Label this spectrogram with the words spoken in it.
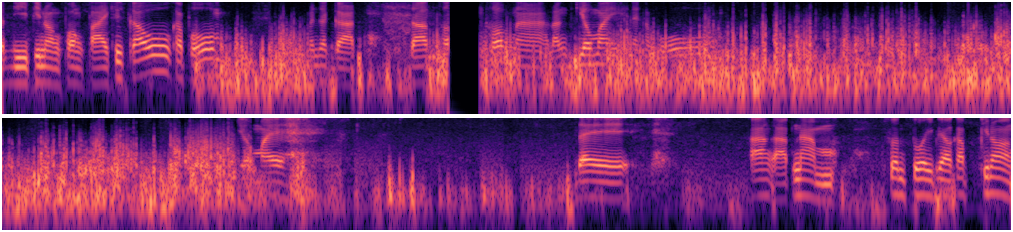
วัสดีพี่น้องพองปลายคือเก้าครับผม บรรยากาศตามท้องท้องนาหลังเกี่ยวไม้นะครับผมเกี่ยวไม้ได้อ้างอาบน้ำส่วนตัวอีกแล้วครับ พี่น้อง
